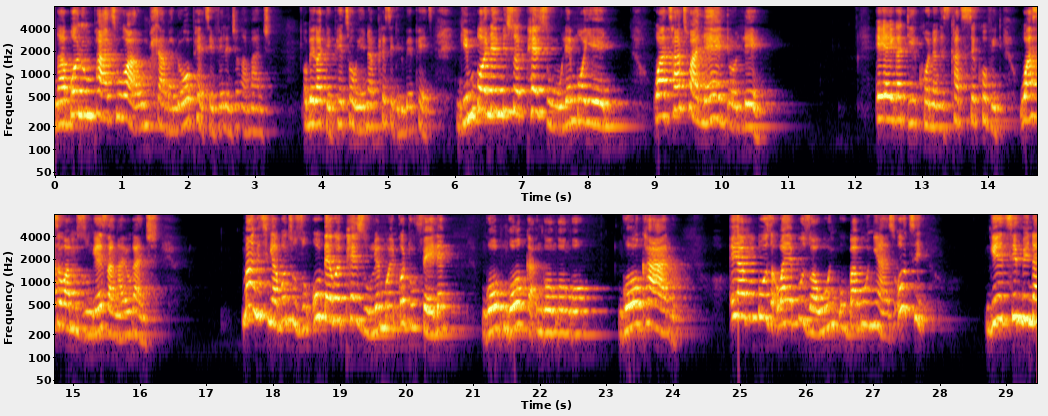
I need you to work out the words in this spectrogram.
ngabona umphathi wawo umhlaba lo ophethe vele njengamanje, obekade ephethe uyena president obephethe. Ngimbone emiswe phezulu emoyeni. Kwathathwa le nto le eyayikade ikhona ngesikhathi se-COVID, wase wamzungeza ngayo kanje. Uma ngithi ngiyabona ukuthi ubekwe phezulu emoyeni kodwa uvele ngokhalo. Iyambuza wayebuzwa ubaba uNyazi uthi, Ngithi mina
